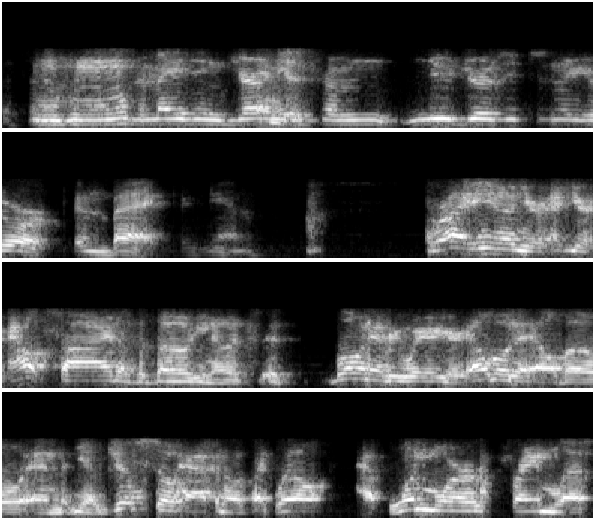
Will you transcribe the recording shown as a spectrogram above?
That's an, Mhm. an amazing journey just- from New Jersey to New York and back again. Right, you know, and you're you're outside of the boat. You know, it's it's blowing everywhere. You're elbow to elbow, and you know, just so happened I was like, well, have one more frame left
